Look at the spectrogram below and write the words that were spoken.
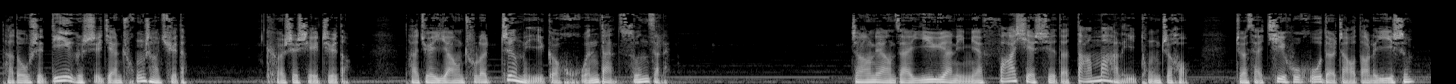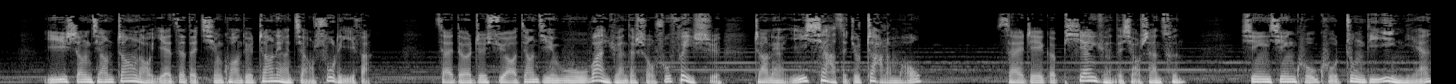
他都是第一个时间冲上去的。可是谁知道，他却养出了这么一个混蛋孙子来。张亮在医院里面发泄似的大骂了一通之后，这才气呼呼的找到了医生。医生将张老爷子的情况对张亮讲述了一番，在得知需要将近五万元的手术费时，张亮一下子就炸了毛。在这个偏远的小山村，辛辛苦苦种地一年，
